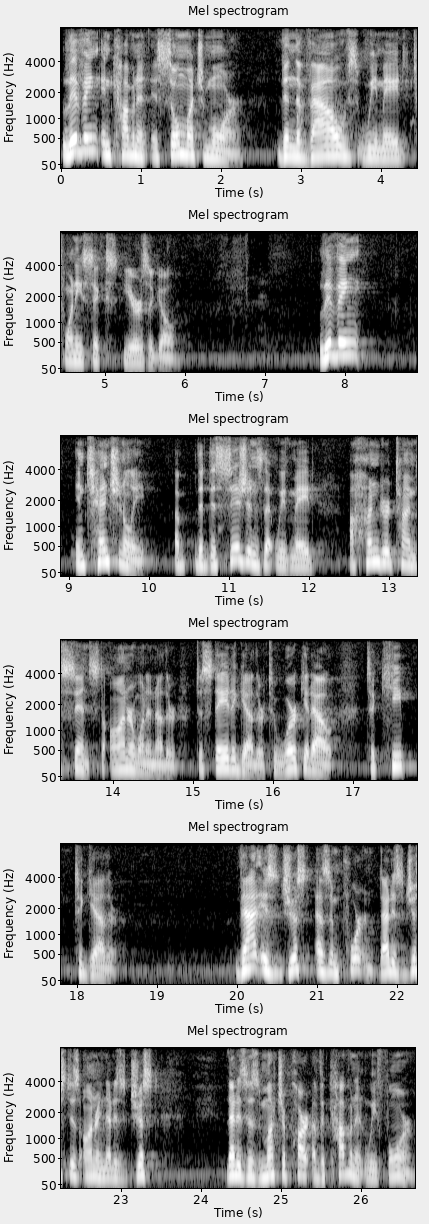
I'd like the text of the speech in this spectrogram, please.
Living in covenant is so much more than the vows we made 26 years ago living intentionally, uh, the decisions that we've made a hundred times since to honor one another, to stay together, to work it out, to keep together. That is just as important. That is just as honoring. That is just that is as much a part of the covenant we form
